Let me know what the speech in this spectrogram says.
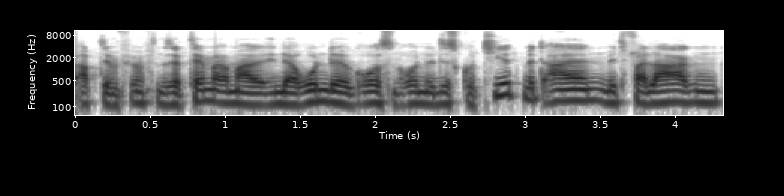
ab dem 5. September mal in der Runde, großen Runde diskutiert mit allen, mit Verlagen,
